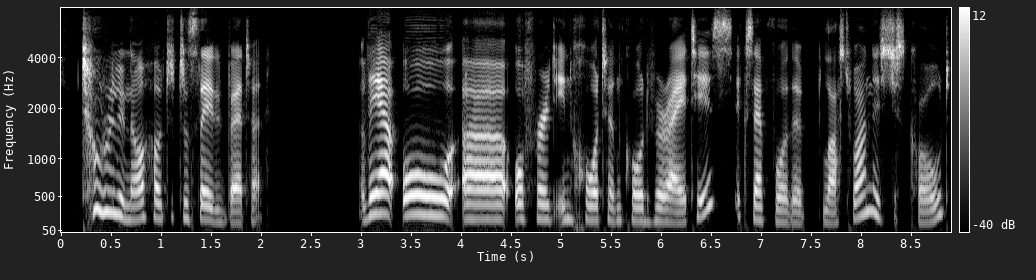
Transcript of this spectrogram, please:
Don't really know how to translate it better. They are all uh, offered in hot and cold varieties, except for the last one, it's just cold.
